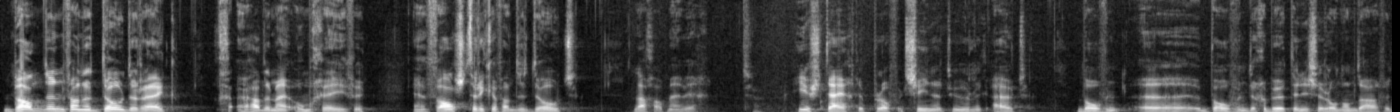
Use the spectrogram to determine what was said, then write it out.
Banden van het dodenrijk hadden mij omgeven. En valstrikken van de dood lag op mijn weg. Hier stijgt de profetie natuurlijk uit boven, eh, boven de gebeurtenissen rondom David.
